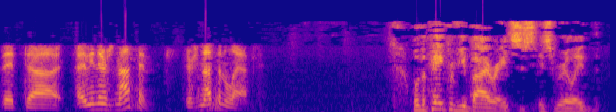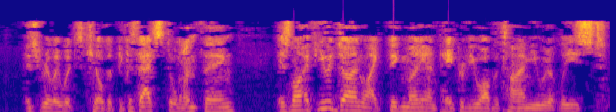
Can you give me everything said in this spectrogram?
That uh, I mean, there's nothing. There's nothing left. Well, the pay-per-view buy rates is, is really is really what's killed it because that's the one thing. As long if you had done like big money on pay-per-view all the time, you would at least,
